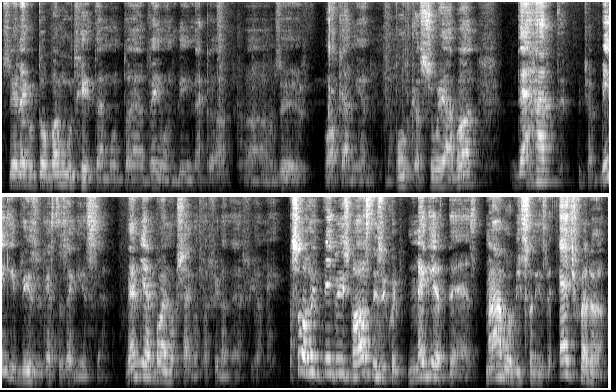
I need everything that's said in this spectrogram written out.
és ugye legutóbb a múlt héten mondta el Draymond Greennek a, a, az ő akármilyen podcast showyában, de hát, hogyha végignézzük ezt az egészet, nem nyert bajnokságot a Philadelphia még. Szóval, hogy végül is, ha azt nézzük, hogy megérte ez, mából visszanézve, egyfelől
